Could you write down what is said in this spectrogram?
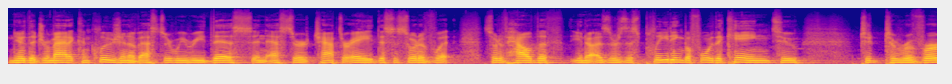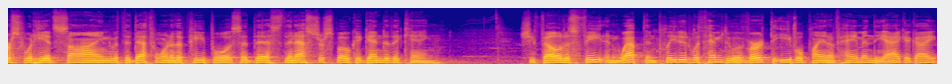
Near the dramatic conclusion of Esther, we read this in Esther chapter 8. This is sort of what, sort of how the, you know, as there's this pleading before the king to, to, to reverse what he had signed with the death warrant of the people. It said this Then Esther spoke again to the king. She fell at his feet and wept and pleaded with him to avert the evil plan of Haman the Agagite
